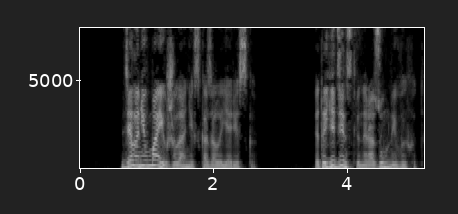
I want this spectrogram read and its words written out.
— Дело не в моих желаниях, — сказала я резко. — Это единственный разумный выход.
